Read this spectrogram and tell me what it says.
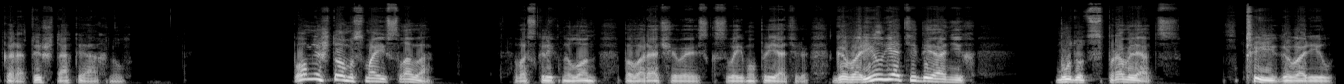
Коротыш так и ахнул. Помнишь, Томас, мои слова? —— воскликнул он, поворачиваясь к своему приятелю. — Говорил я тебе о них, будут справляться. — Ты говорил,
